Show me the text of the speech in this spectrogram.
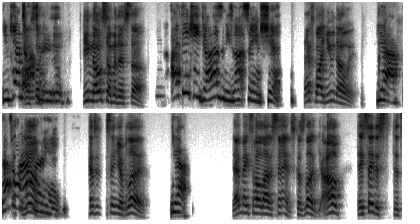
You can't Oh, talk so to he me. knew he knows some of this stuff. I think he does, and he's not saying shit. That's why you know it. Yeah, that's why I'm him. learning it. Because it's in your blood. Yeah. That makes a whole lot of sense. Because look, I hope they say this the,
